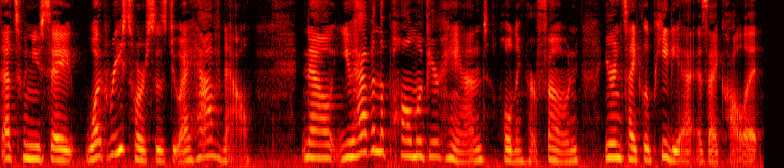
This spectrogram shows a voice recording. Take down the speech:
that's when you say, What resources do I have now? Now, you have in the palm of your hand, holding her phone, your encyclopedia, as I call it.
